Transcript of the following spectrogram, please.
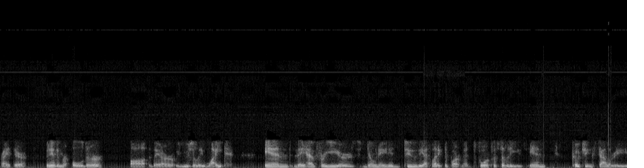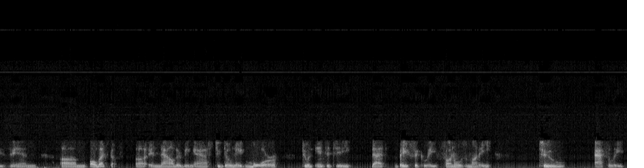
right? They're many of them are older. Uh, they are usually white, and they have for years donated to the athletic department for facilities in coaching salaries and um, all that stuff. Uh, and now they're being asked to donate more to an entity that basically funnels money to athletes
